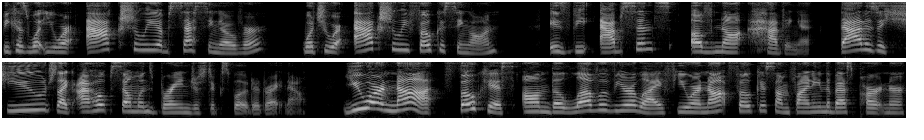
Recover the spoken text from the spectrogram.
because what you are actually obsessing over, what you are actually focusing on, is the absence of not having it. That is a huge, like, I hope someone's brain just exploded right now. You are not focused on the love of your life. You are not focused on finding the best partner.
